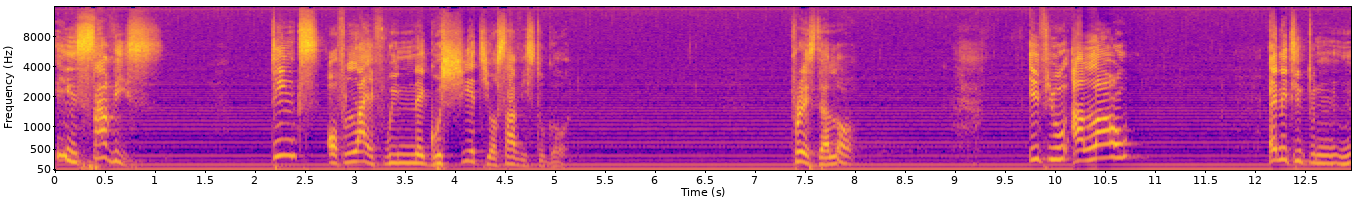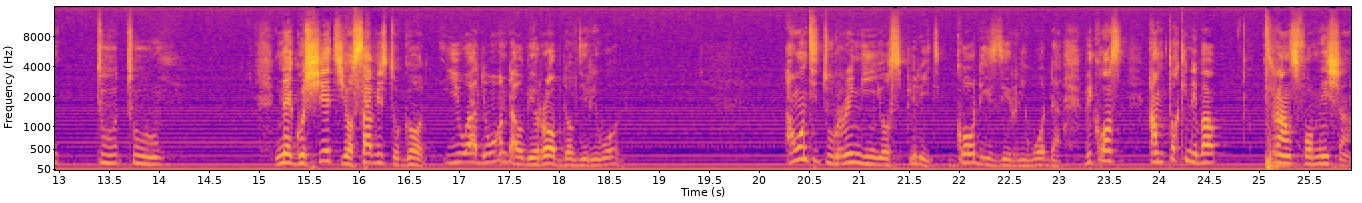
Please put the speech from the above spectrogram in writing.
In service, things of life will negotiate your service to God. Praise the Lord. If you allow anything to to to negotiate your service to God, you are the one that will be robbed of the reward. I want it to ring in your spirit. God is the rewarder. Because I'm talking about transformation.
